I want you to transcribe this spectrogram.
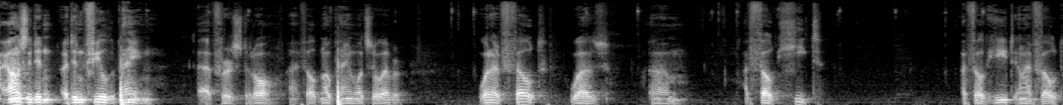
I- honestly didn't, I didn't feel the pain at first at all. I felt no pain whatsoever. What I felt was, um, I felt heat. I felt heat and I felt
